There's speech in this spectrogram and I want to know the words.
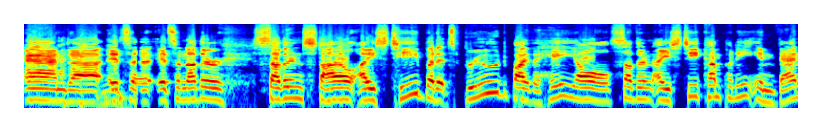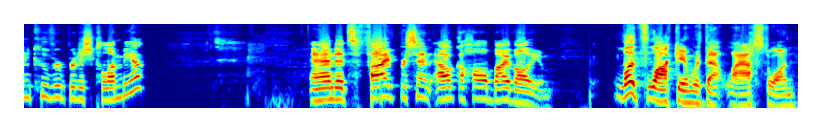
and uh, it's a it's another Southern style iced tea, but it's brewed by the Hey Y'all Southern Iced Tea Company in Vancouver, British Columbia, and it's five percent alcohol by volume. Let's lock in with that last one.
